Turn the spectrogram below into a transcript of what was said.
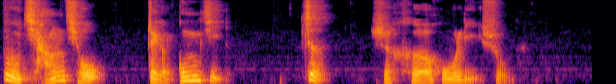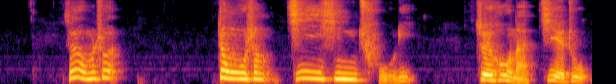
不强求这个功绩，这是合乎礼数的。所以，我们说。郑武生积心处力，最后呢，借助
